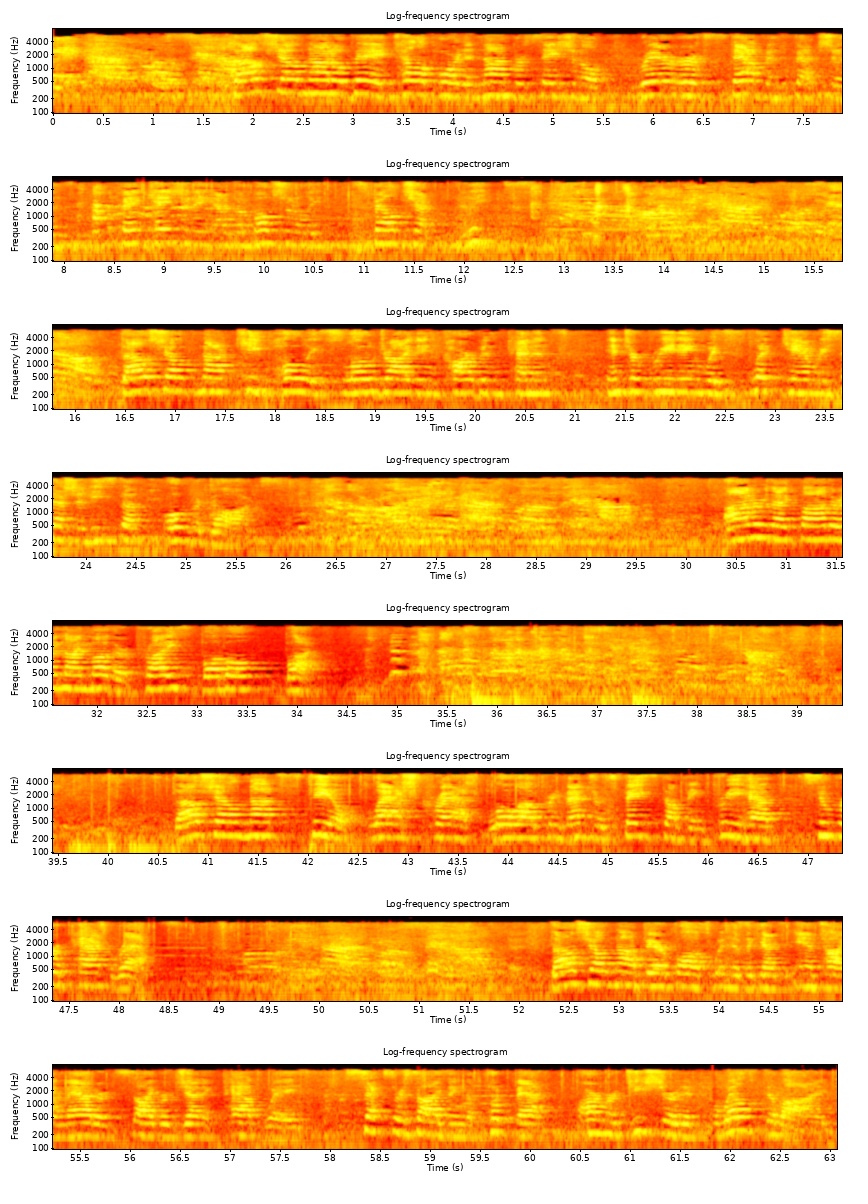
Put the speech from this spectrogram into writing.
Thou shalt not obey teleported, non-versational, rare earth staph infections, vacationing as emotionally spell check leaks. Thou shalt not keep holy slow driving carbon penance, interbreeding with split cam recessionista overdogs. Honor thy father and thy mother, price, bubble, butt. Thou shalt not steal, flash, crash, blowout preventer, space dumping, prehab, super pack rats. Thou shalt not bear false witness against antimatter cybergenic pathways, sexercising the putback, armor t-shirted wealth divide.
